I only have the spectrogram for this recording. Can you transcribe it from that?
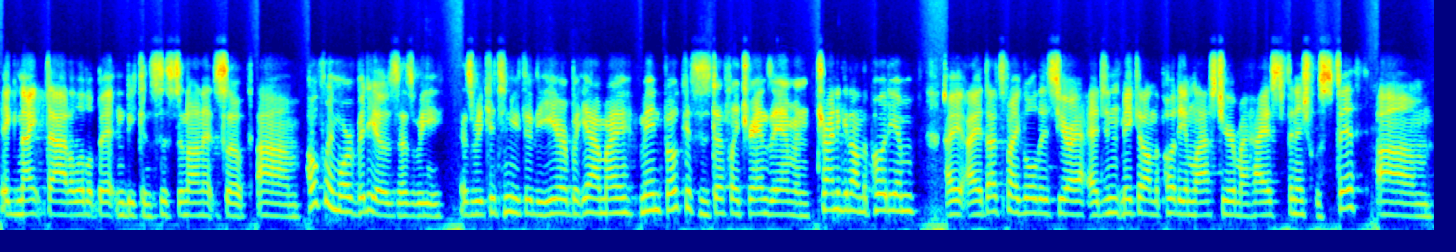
ignite that a little bit and be consistent on it. So um, hopefully more videos as we as we continue through the year. But yeah, my main focus is definitely Trans Am and trying to get on the podium. I, I that's my goal this year. I, I, didn't make it on the podium last year. My highest finish was fifth. Um,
